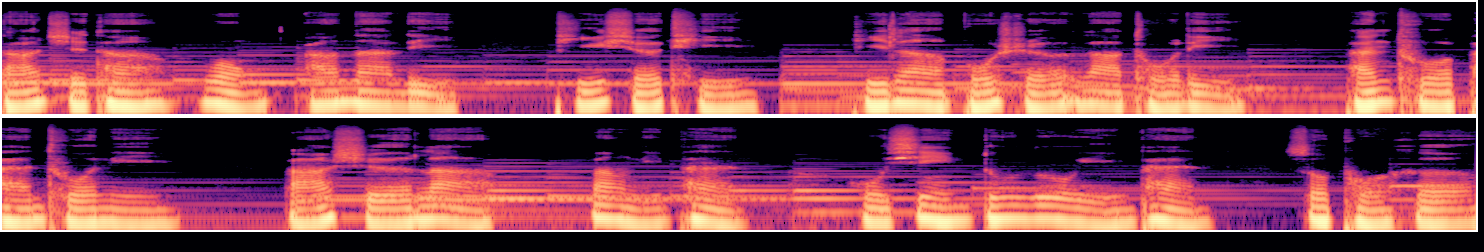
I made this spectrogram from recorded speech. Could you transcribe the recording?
达持他嗡阿那利毗舍提毗那婆舍那陀利盘陀盘陀尼跋舍那。棒尼判，五性都路营畔，娑婆诃。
